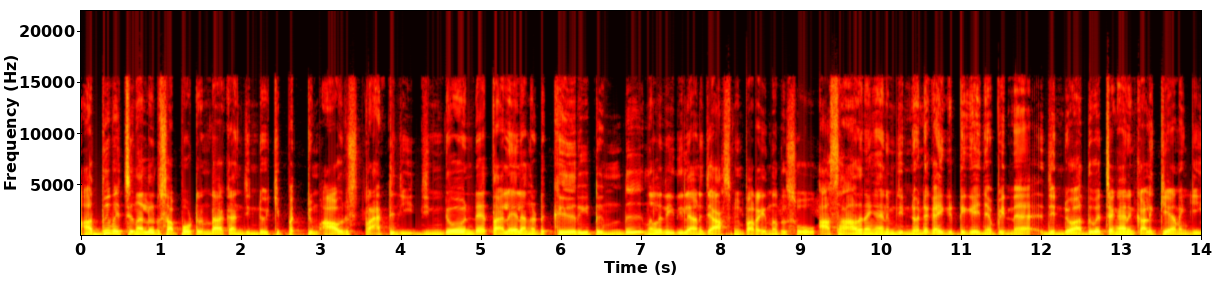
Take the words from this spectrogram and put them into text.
അത് വെച്ച് നല്ലൊരു സപ്പോർട്ട് ഉണ്ടാക്കാൻ ജിൻഡോയ്ക്ക് പറ്റും. ആ ഒരു സ്ട്രാറ്റജി ജിൻഡോന്റെ തലയിൽ അങ്ങോട്ട് കയറിയിട്ടുണ്ട് എന്നുള്ള രീതിയിലാണ് ജാസ്മിൻ പറയുന്നത്. സോ ആ സാധനം എങ്ങാനും ജിൻഡോന്റെ കൈ കിട്ടിക്കഴിഞ്ഞാൽ പിന്നെ ജിൻഡോ അത് വെച്ചെങ്ങാനും കളിക്കുകയാണെങ്കിൽ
